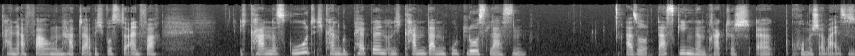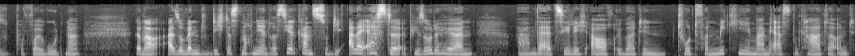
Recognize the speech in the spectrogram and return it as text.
keine Erfahrungen hatte, aber ich wusste einfach, ich kann das gut, ich kann gut peppeln und ich kann dann gut loslassen. Also das ging dann praktisch äh, komischerweise voll gut, ne? Genau, also wenn du dich das noch nie interessiert, kannst du die allererste Episode hören. Ähm, da erzähle ich auch über den Tod von Mickey, meinem ersten Kater und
